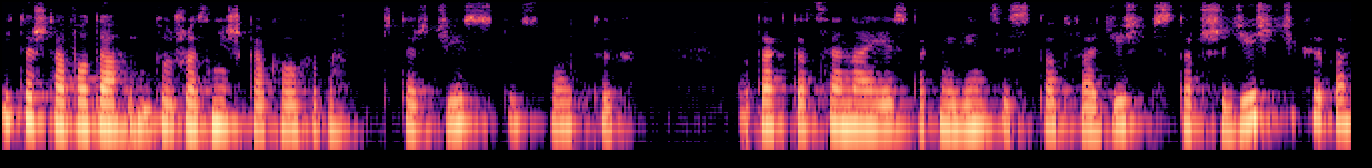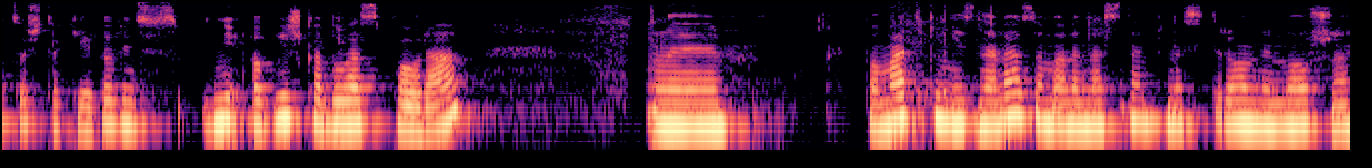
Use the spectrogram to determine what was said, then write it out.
I też ta woda, duża zniżka, około chyba 40 zł. Bo tak ta cena jest tak mniej więcej 120, 130 chyba, coś takiego, więc obniżka była spora. Yy, Pomadki nie znalazłam, ale następne strony może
